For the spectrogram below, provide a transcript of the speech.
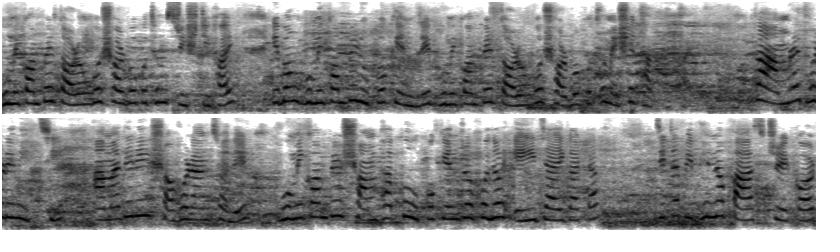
ভূমিকম্পের তরঙ্গ সর্বপ্রথম সৃষ্টি হয় এবং ভূমিকম্পের উপকেন্দ্রে ভূমিকম্পের তরঙ্গ সর্বপ্রথম এসে থাকা হয়। তো আমরা ধরে নিচ্ছি আমাদের এই শহরাঞ্চলে ভূমিকম্পের সম্ভাব্য উপকেন্দ্র হলো এই জায়গাটা। যেটা বিভিন্ন পাস্ট রেকর্ড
